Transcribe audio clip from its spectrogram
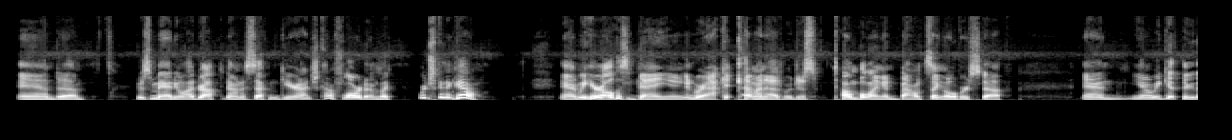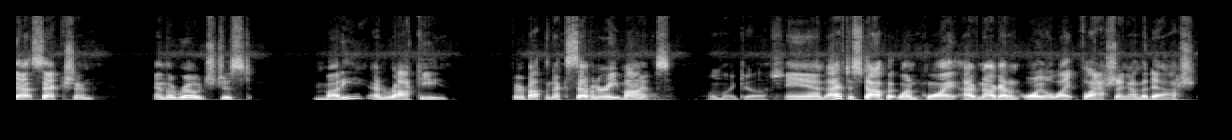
And uh, was manual. I dropped it down to second gear. And I just kind of floored it. I was like, we're just gonna go. And we hear all this banging and racket coming as we're just tumbling and bouncing over stuff. And you know, we get through that section, and the road's just muddy and rocky for about the next seven or eight miles Oh my gosh. and I have to stop at one point. I've now got an oil light flashing on the dash.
